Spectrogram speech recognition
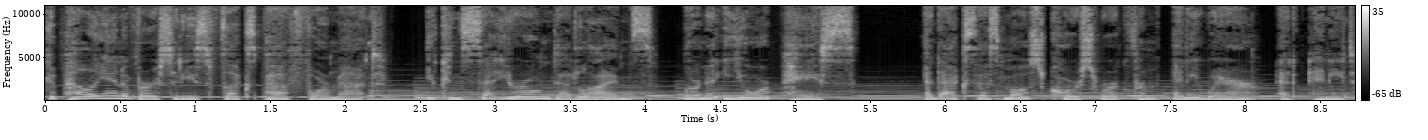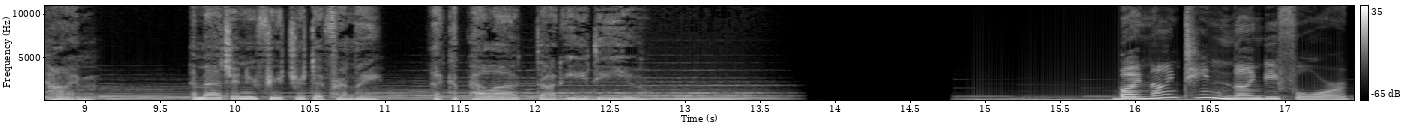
With Capella University's FlexPath format, you can set your own deadlines, learn at your pace, and access most coursework from anywhere at any time. Imagine your future differently at capella.edu. By 1994,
